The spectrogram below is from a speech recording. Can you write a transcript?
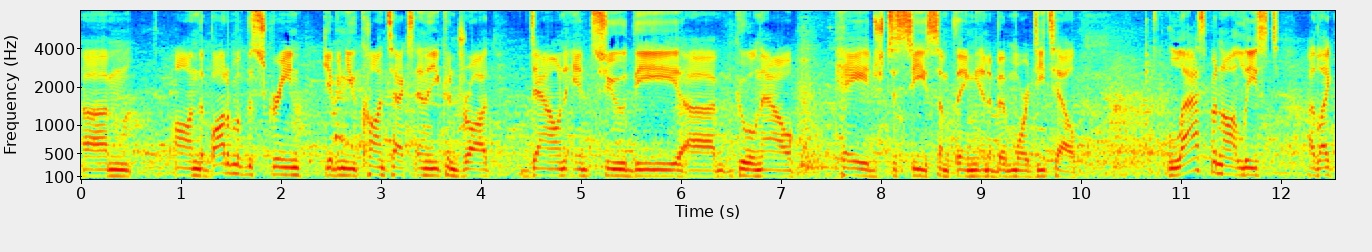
Um, on the bottom of the screen, giving you context, and then you can draw it down into the uh, Google Now page to see something in a bit more detail. Last but not least, I'd like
